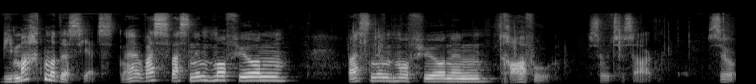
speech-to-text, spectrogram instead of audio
Wie macht man das jetzt? Ne? Was, was, nimmt man für ein, was nimmt man für einen Trafo sozusagen? So.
